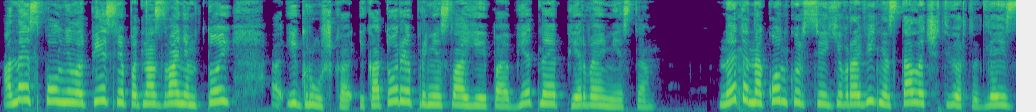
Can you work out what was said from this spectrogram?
Она исполнила песню под названием «Той э, игрушка», и которая принесла ей победное первое место. Но это на конкурсе Евровидения стала четвертой для Из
